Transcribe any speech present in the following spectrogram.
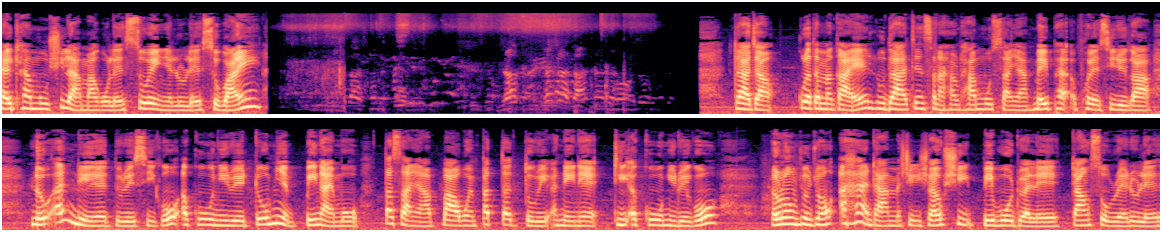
ရိုက်ခတ်မှုရှိလာမှာကိုလည်းစိုးရိမ်နေလို့လည်းဆိုပါတယ်ဒါကြောင့်ကုလသမဂ္ဂရဲ့လူသားချင်းစာနာထောက်ထားမှုဆိုင်ရာမိဖက်အဖွဲ့အစည်းတွေက လိုအပ်နေတဲ့သူတွေစီကိုအကူအညီတွေတိုးမြင့်ပေးနိုင်မှုတပ်ဆိုင်ရာပါဝင်ပတ်သက်သူတွေအနေနဲ့ဒီအကူအညီတွေကိုလုံလုံချုံချုံအဟန့်တာမရှိရောက်ရှိပေးဖို့အတွက်လည်းတောင်းဆိုရဲလို့လည်း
